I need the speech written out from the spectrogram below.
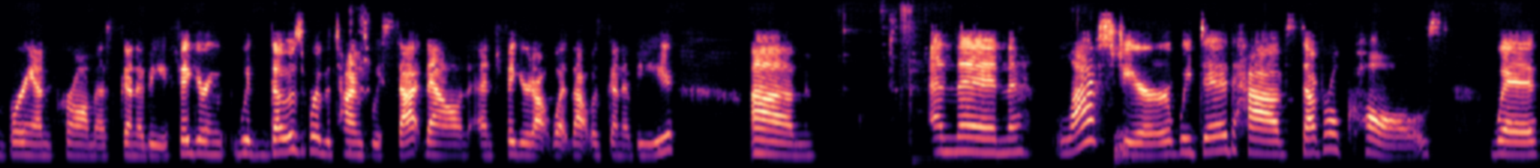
brand promise going to be? Figuring with those were the times we sat down and figured out what that was going to be. Um, and then last year we did have several calls with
